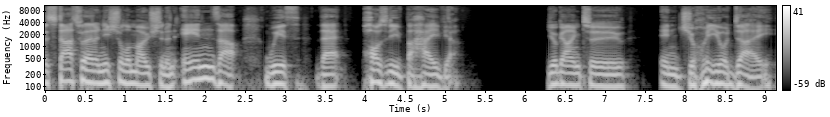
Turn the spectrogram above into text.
that starts with that initial emotion and ends up with that positive behavior. you're going to enjoy your day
